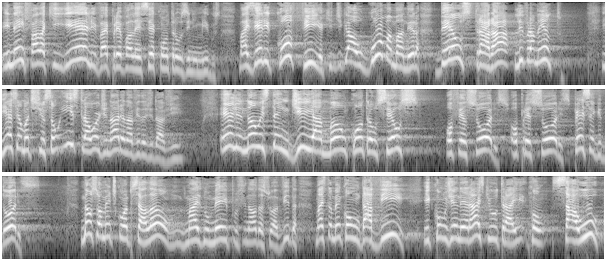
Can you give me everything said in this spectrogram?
E nem fala que ele vai prevalecer contra os inimigos, mas ele confia que de alguma maneira Deus trará livramento. E essa é uma distinção extraordinária na vida de Davi. Ele não estendia a mão contra os seus ofensores, opressores, perseguidores. Não somente com Absalão, mais no meio para o final da sua vida, mas também com Davi e com generais que o traíram, com Saul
